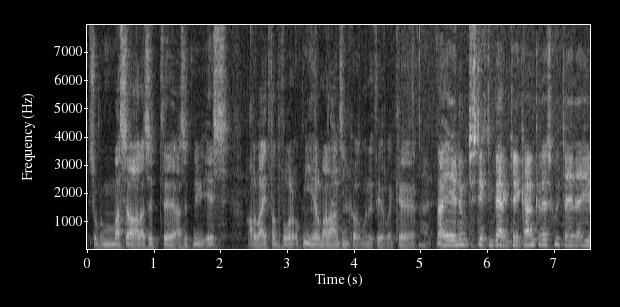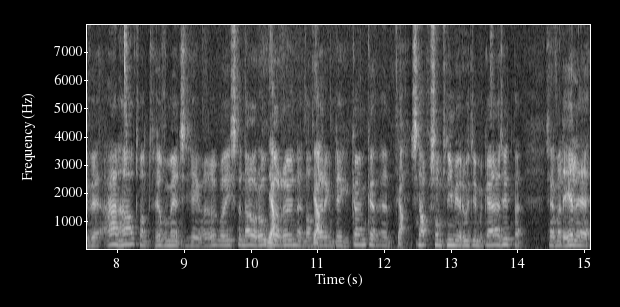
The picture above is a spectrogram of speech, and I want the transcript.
zo massaal als het, eh, als het nu is, hadden wij het van tevoren ook niet helemaal aanzien komen natuurlijk. Nee. Nee. Je noemt de Stichting Bergen tegen kanker. Dat is goed dat je dat even aanhaalt. Want heel veel mensen die zeggen, "Oh, wat is er nou, Europa Ja. Run en dan Ja. Tegen kanker. En Ja. snappen soms niet meer hoe het in elkaar zit. Maar zeg maar de hele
